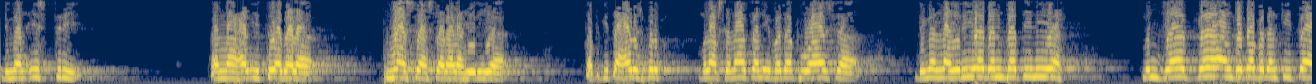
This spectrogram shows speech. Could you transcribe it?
dengan istri. Karena hal itu adalah puasa secara lahiriah. Tapi kita harus melaksanakan ibadah puasa dengan lahiriah dan batiniah. Menjaga anggota badan kita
